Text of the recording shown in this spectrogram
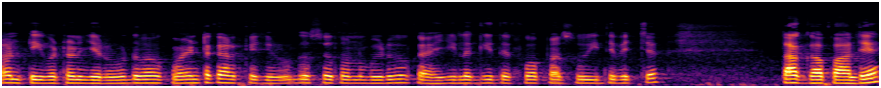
ਘੰਟੀ ਬਟਨ ਜ਼ਰੂਰ ਦਬਾਓ। ਕਮੈਂਟ ਕਰਕੇ ਜ਼ਰੂਰ ਦੱਸੋ ਤੁਹਾਨੂੰ ਵੀਡੀਓ ਕਿਹੋ ਜਿਹੀ ਲੱਗੀ। ਦੇਖੋ ਆਪਾਂ ਸੂਈ ਦੇ ਵਿੱਚ ਧਾਗਾ ਪਾ ਲਿਆ।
